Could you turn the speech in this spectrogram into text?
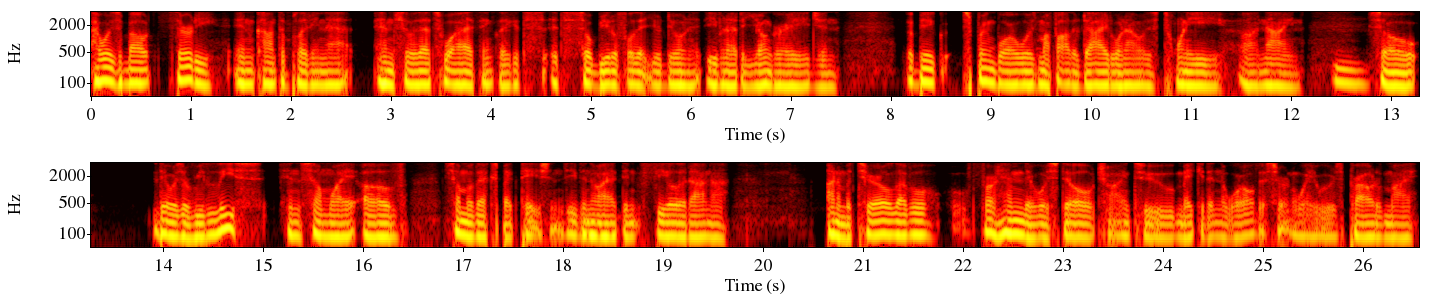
I was about 30 in contemplating that. And so that's why I think like it's it's so beautiful that you're doing it even at a younger age and a big springboard was my father died when I was 29. Mm. So there was a release in some way of some of expectations even mm. though I didn't feel it on a on a material level for him there was still trying to make it in the world a certain way. We was proud of my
